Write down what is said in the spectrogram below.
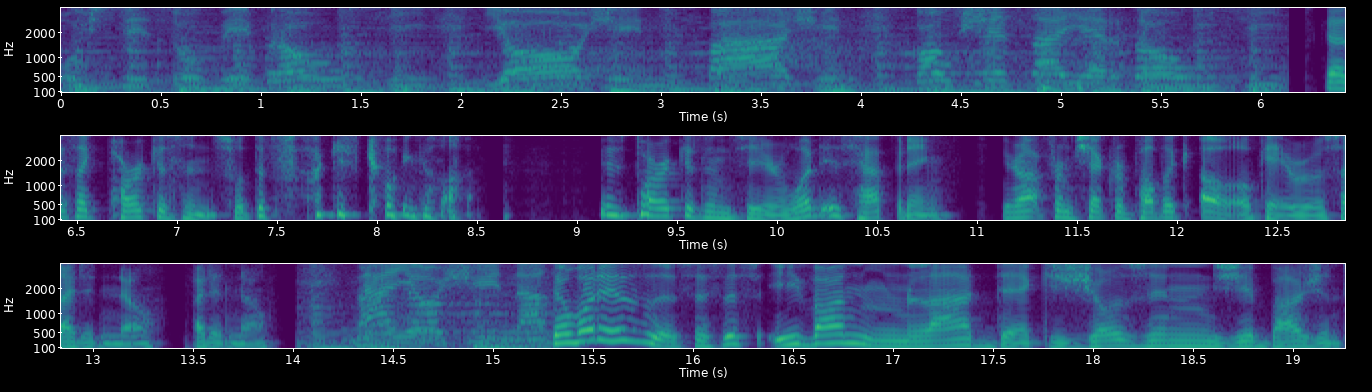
už si zuby brousí, Jožin spážin, kouše sa jerdousí. This guy's like Parkinson's. What the fuck is going on? Is Parkinson's here? What is happening? You're not from Czech Republic? Oh, okay, Rose. I didn't know. I didn't know. Then what is this? Is this Ivan Mladek Josin Zibajin?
